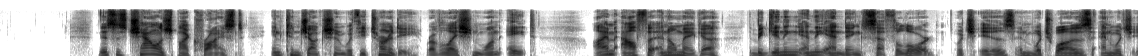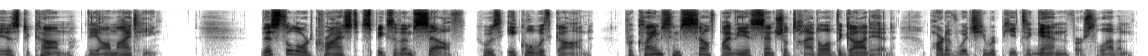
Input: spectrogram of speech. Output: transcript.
This is challenged by Christ in conjunction with eternity, Revelation 1 8. I am Alpha and Omega, the beginning and the ending, saith the Lord, which is, and which was, and which is to come, the Almighty. This the Lord Christ speaks of himself, who is equal with God, proclaims himself by the essential title of the Godhead, part of which he repeats again, verse 11.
